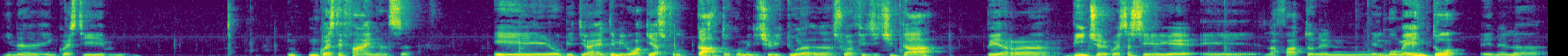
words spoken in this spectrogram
in, in, questi, in, in, queste finals. E obiettivamente Milwaukee ha sfruttato come dicevi tu la, la sua fisicità per vincere questa serie e l'ha fatto nel, nel momento e nel,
